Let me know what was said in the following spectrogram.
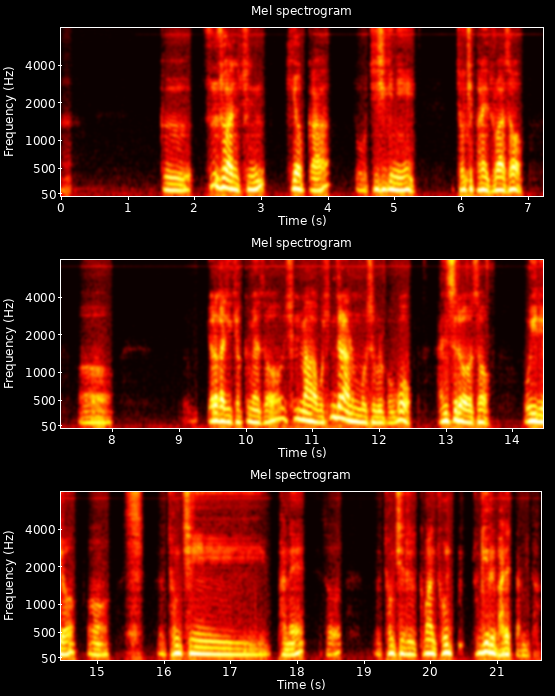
어, 그 순수한 신 기업가 또 지식인이 정치판에 들어와서 어 여러 가지 겪으면서 실망하고 힘들어하는 모습을 보고 안쓰러워서 오히려 어 정치판에서 정치를 그만 두기를 바랬답니다.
